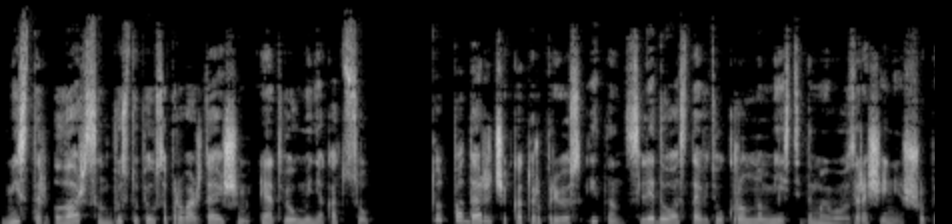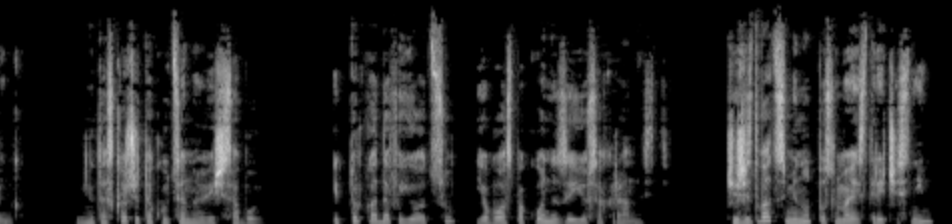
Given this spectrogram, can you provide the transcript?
Мистер Ларсон выступил сопровождающим и отвел меня к отцу. Тот подарочек, который привез Итан, следовало оставить в укромном месте до моего возвращения с шопинга. Не таскать же такую ценную вещь с собой. И только отдав ее отцу, я была спокойна за ее сохранность. Через 20 минут после моей встречи с ним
